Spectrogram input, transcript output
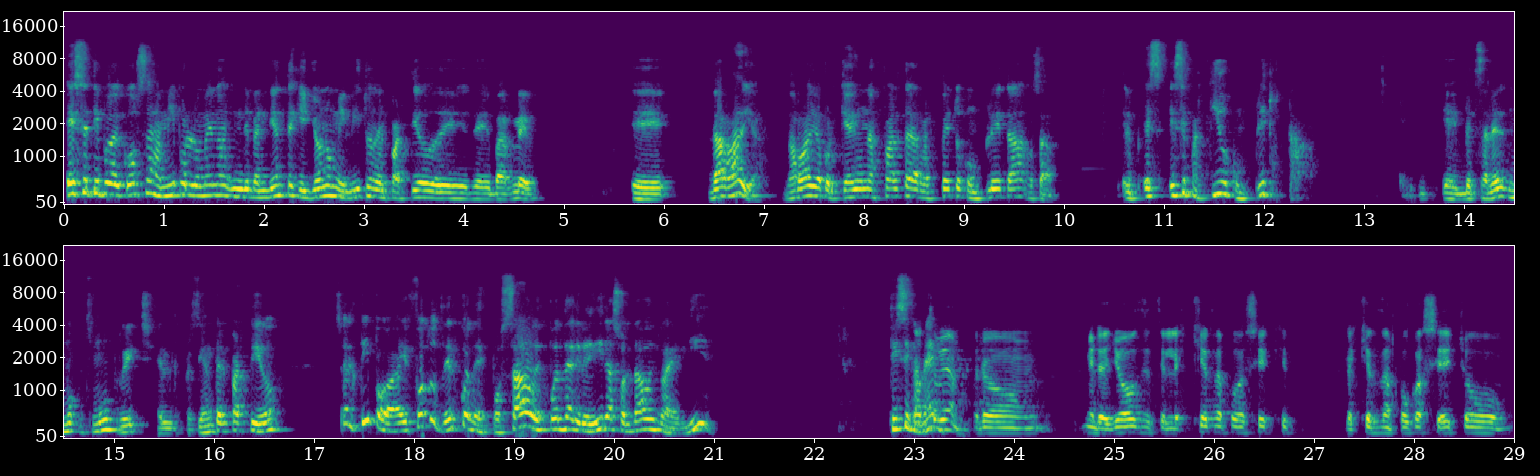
ese tipo de cosas, a mí por lo menos, independiente que yo no milito en el partido de, de Barlev, eh, da rabia, da rabia porque hay una falta de respeto completa, o sea, ese partido completo está. Eh, Bezalel Smotrich, el presidente del partido, o sea, el tipo, hay fotos de él con esposado después de agredir a soldados israelíes. Físicamente. No, está bien, pero mira, yo desde la izquierda puedo decir que la izquierda tampoco se ha hecho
